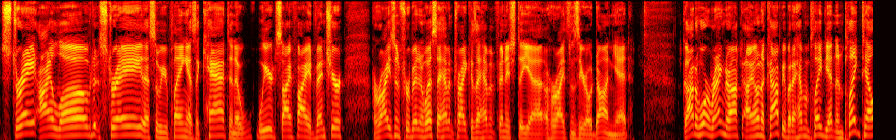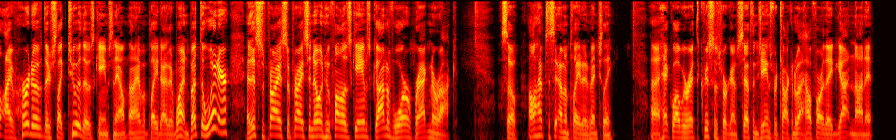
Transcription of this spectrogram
Stray, I loved Stray. That's where you're playing as a cat in a weird sci-fi adventure. Horizon Forbidden West, I haven't tried because I haven't finished the uh, Horizon Zero Dawn yet. God of War Ragnarok, I own a copy, but I haven't played yet. And Plague Tale, I've heard of. There's like two of those games now, and I haven't played either one. But the winner, and this is probably a surprise to no one who follows games, God of War Ragnarok. So I'll have to sit down and play it eventually. Uh, heck, while we were at the Christmas program, Seth and James were talking about how far they'd gotten on it.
